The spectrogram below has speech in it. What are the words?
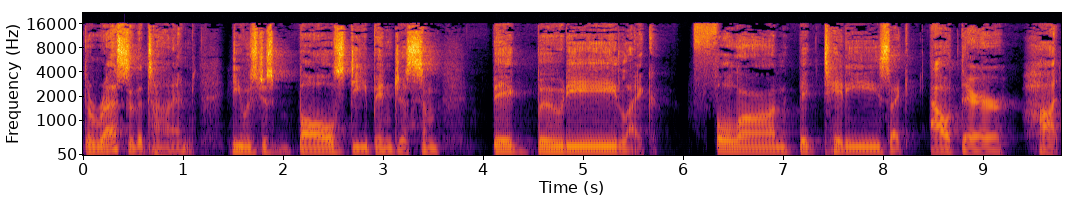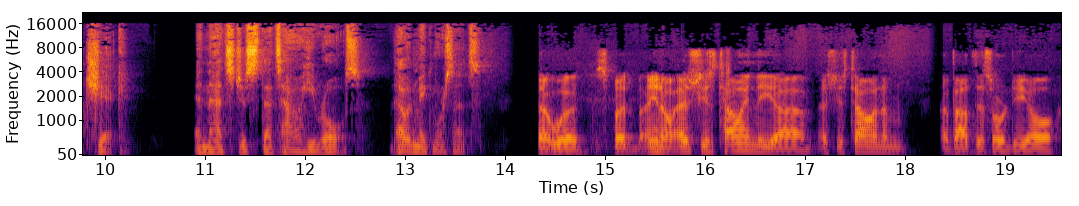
The rest of the time, he was just balls deep in just some big booty, like full on big titties, like out there hot chick. And that's just, that's how he rolls. That would make more sense. that would but you know as she's telling the uh, as she's telling him about this ordeal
